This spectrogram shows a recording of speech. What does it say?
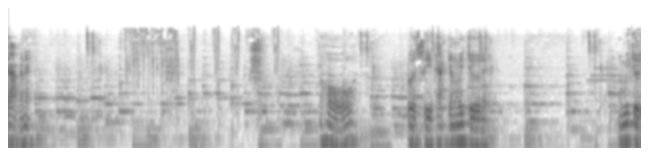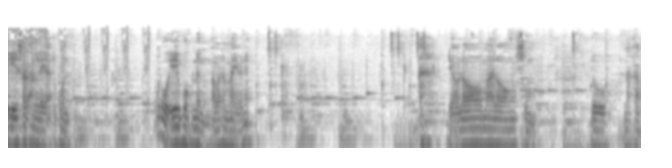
ยากนะเนี่ย โอ้โห เปิดสี่แพ็คยังไม่เจอเลย ยังไม่เจอ A สักอันเลยอะทุกคน โอ้โห A บวกหนึ่งเอามาทำไมวะเนี่ย อะ เดี๋ยวเรามาลองสุ่มดูนะครับ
